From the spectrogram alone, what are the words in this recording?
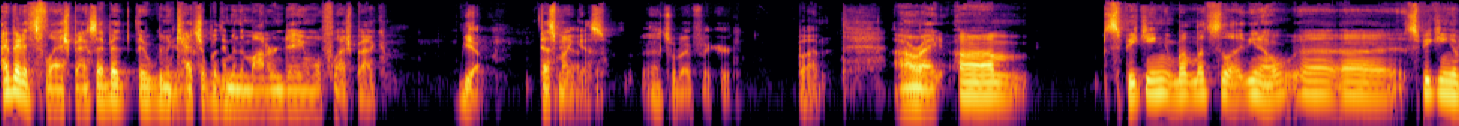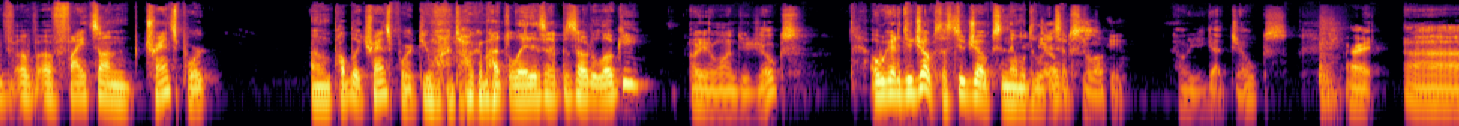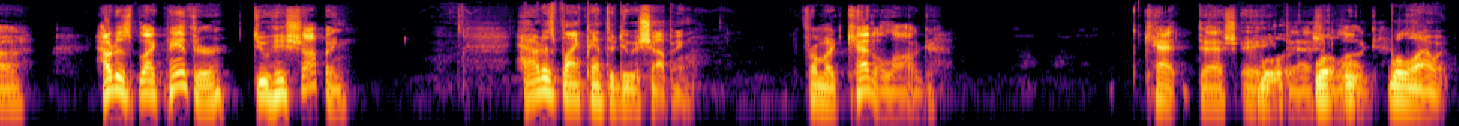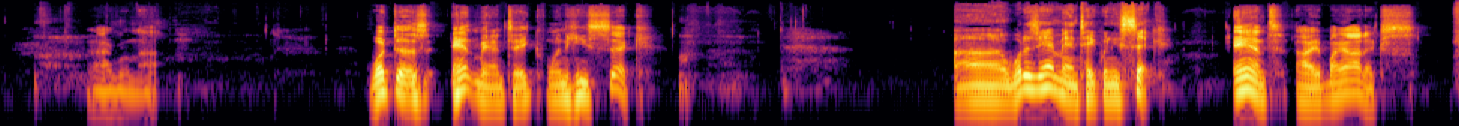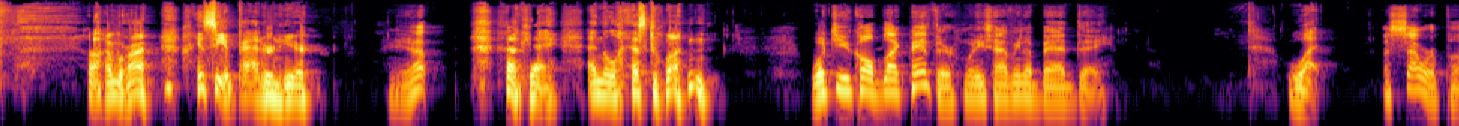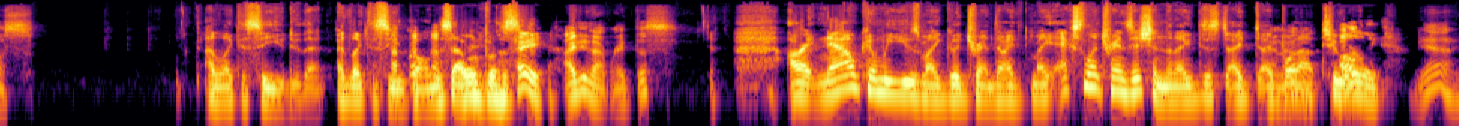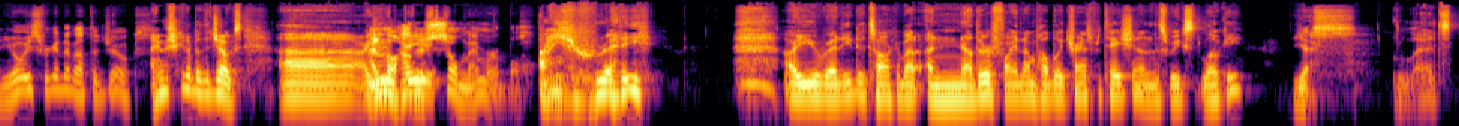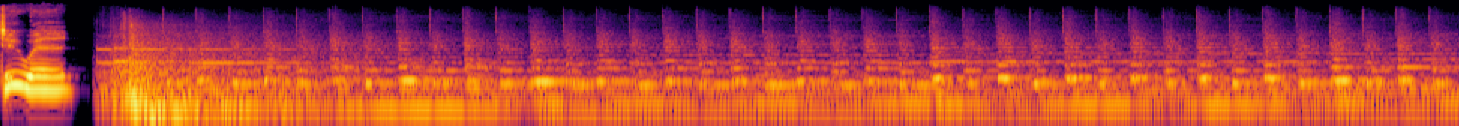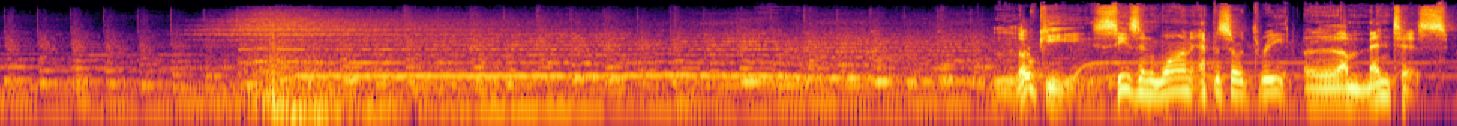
I bet it's flashbacks. I bet they're going to Yeah. catch up with him in the modern day and we'll flashback. Yeah. That's my Yeah. guess. That's what I figured. But all right. Um speaking but let's uh, you know, uh, uh speaking of, of of fights on transport on public transport, do you want to talk about the latest episode of Loki? Oh, you want to do jokes? Oh, we got to do jokes. Let's do jokes and then we'll do Do the episode of Loki. Oh, you got jokes. All right. Uh, how does Black Panther do his shopping? How does Black Panther do his shopping? From a catalog. Cat dash a We'll, dash we'll, log. we'll allow it. I will not. What does Ant Man take when he's sick? Uh, what does Ant Man take when he's sick? Ant antibiotics. I I see a pattern here. Yep. Okay. And the last one. What do you call Black Panther when he's having a bad day? What? A sourpuss. I'd like to see you do that. I'd like to see you call him the sourpuss. Hey, I did not write this. All right, now can we use my good trend, my, my excellent transition that I just I, I, I brought out too Well, early. Yeah, you always forget about the jokes. I always forget about the jokes. Uh, are I don't you know how they're so memorable. Are you ready? Are you ready to talk about another fight on public transportation on this week's Loki? Yes. Let's do it. Loki, Season 1, Episode 3, Lamentis.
